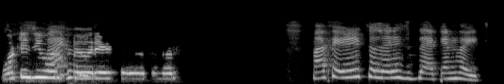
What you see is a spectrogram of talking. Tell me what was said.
What is your My- favorite uh, color? My favorite color is black and white.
